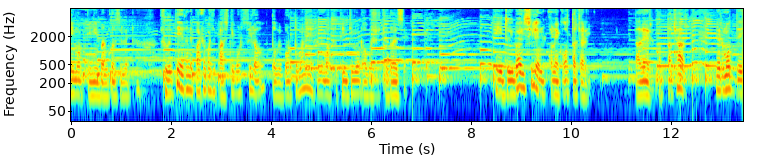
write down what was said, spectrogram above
এই মঠটি নির্মাণ করেছিলেন শুরুতে এখানে পাশাপাশি পাঁচটি মঠ ছিল, তবে বর্তমানে এখানে মাত্র তিনটি মঠ অবশিষ্ট রয়েছে। এই দুই ভাই ছিলেন অনেক অত্যাচারী। তাদের অত্যাচার এর মধ্যে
